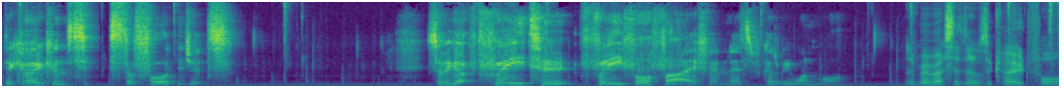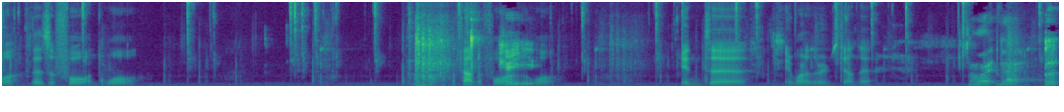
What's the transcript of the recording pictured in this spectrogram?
The code consists of four digits. So we got three, two, three, four, five, and there's got to be one more. Remember I said there was a code for, There's a four on the wall. I found a four Okay, on the wall. In the in one of the rooms down there. Alright, wait, no.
